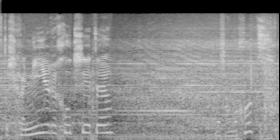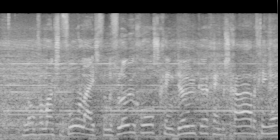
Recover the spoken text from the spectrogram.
Of de scharnieren goed zitten. Dat is allemaal goed. We lopen langs de voorlijst van de vleugels. Geen deuken, geen beschadigingen.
